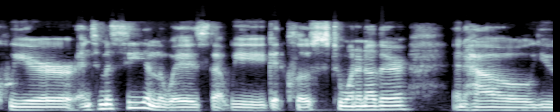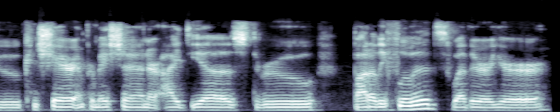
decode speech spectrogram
queer intimacy and the ways that we get close to one another and how you can share information or ideas through bodily fluids, whether you're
